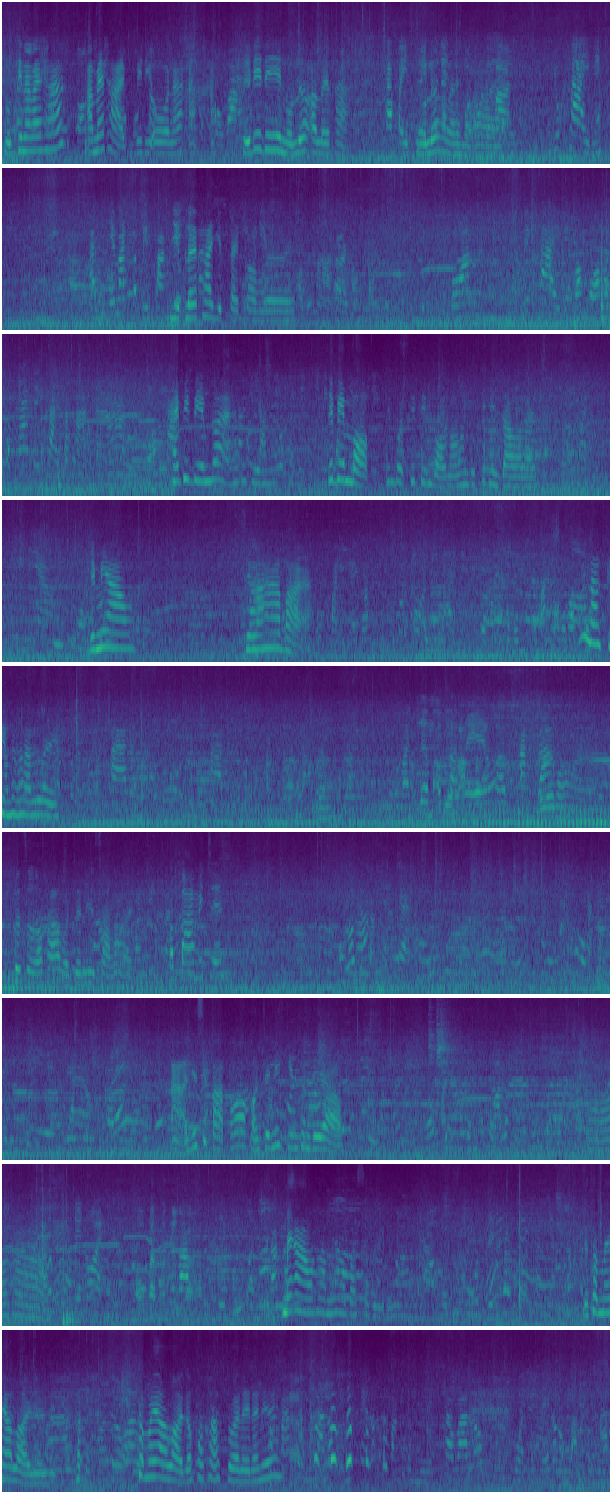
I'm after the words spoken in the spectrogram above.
หนูกินอะไรคะอะแม่ถ่ายวิดีโอนะอะอะถือดีๆ หนูเลือกเอาเลยค่ะ ถ้าไปหนูเลือกอะไรหนูเอาอะไร ยุคไข่ไหมอันนี้เจ๊มัดก็ไปฟังหยิบเลยค่ะ หยิบใส่กล่องเลย เพราะว่าไม่ไข่แบบว่าหมอเขาทำงานในไข่ทหารนะให้พี่บีมด้วย ให้พี่บีม พี่บีมบอก พี่บอกพี่บีมบอกน้องดิพี่บีมจะเอาอะไร บีมไม่เอาชิ้นละห้าบาทอะ น่ากินทั้งนั้นเลยเริ่มเอาผักแล้วครับอังเริ่มมาเพื่อเจอภาพว่าเจนนี่สาหร่ายปลาปลาไม่เจนของเราเป็นสังเกตแก่พอแล้วอะยี่สิบบาทพ่อของเจนนี่กินคนเดียวอ๋อค่ะนิดหน่อยเอาแบบมันดีกว่าครับไม่เอาค่ะ ไม่เอาปลาสลิดไม่เอาเดี๋ยวถ้าไม่อร่อยเดี๋ยวถ้าไม่อร่อยแล้วพ่อค้าซวยเลยนะเนี่ย ว่าเราปวดตรงไหนเราก็ฟังตรงนั้น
